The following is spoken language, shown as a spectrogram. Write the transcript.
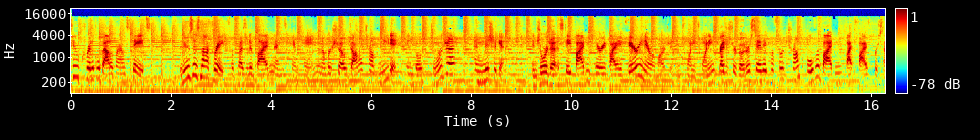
Two critical battleground states. The news is not great for President Biden and his campaign. The numbers show Donald Trump leading in both Georgia and Michigan. In Georgia, a state Biden carried by a very narrow margin in 2020, registered voters say they prefer Trump over Biden by 5%.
